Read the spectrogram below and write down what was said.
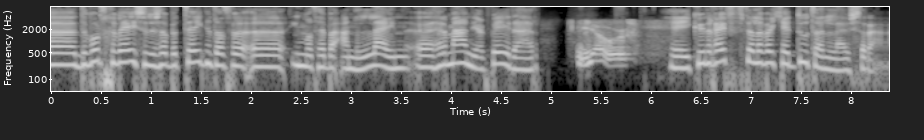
Eh, er wordt gewezen, dus dat betekent dat we eh, iemand hebben aan de lijn. Eh Hermaniak, ben je daar? Ja hoor. Hey, kun je nog even vertellen wat jij doet aan de luisteraar?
